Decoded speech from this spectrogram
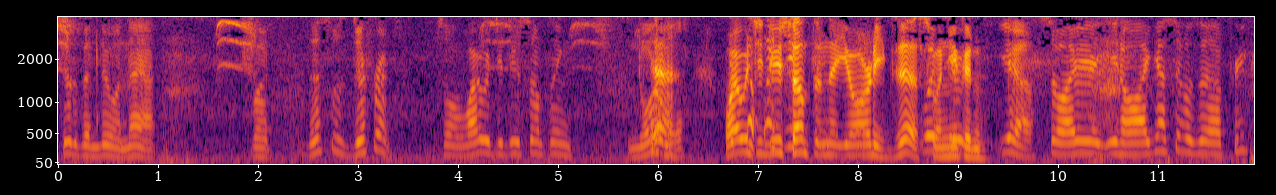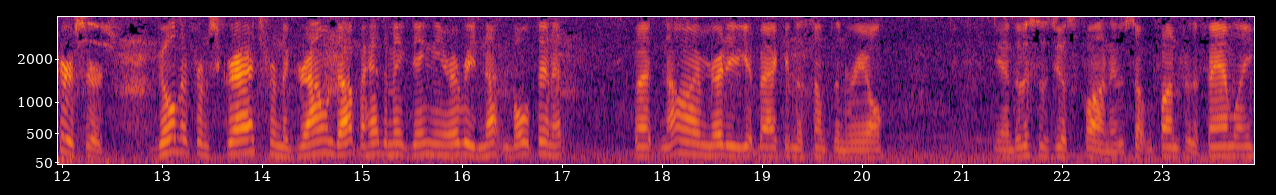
Should have been doing that. But this was different. So why would you do something normal? Yeah. Why would you do something that you already exist when you can? Yeah, so I, you know, I guess it was a precursor. Build it from scratch, from the ground up. I had to make dang near every nut and bolt in it. But now I'm ready to get back into something real. And this is just fun. It was something fun for the family.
